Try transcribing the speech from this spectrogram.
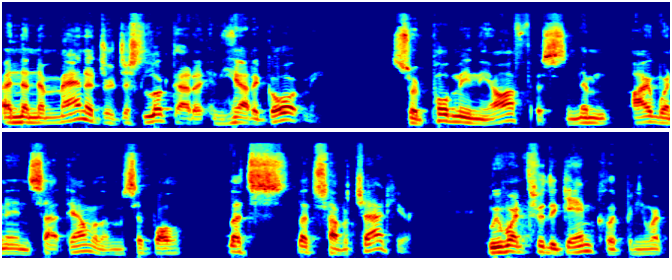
And then the manager just looked at it and he had to go at me. So he pulled me in the office, and then I went in and sat down with him and said, "Well, let's let's have a chat here." We went through the game clip, and he went,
